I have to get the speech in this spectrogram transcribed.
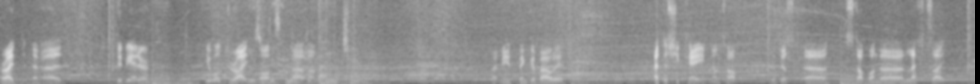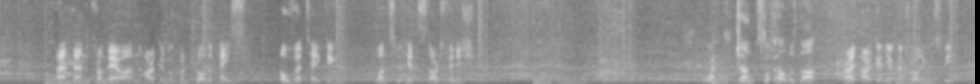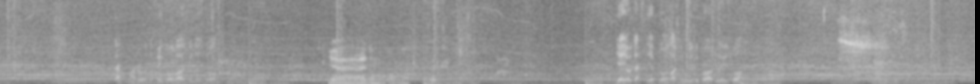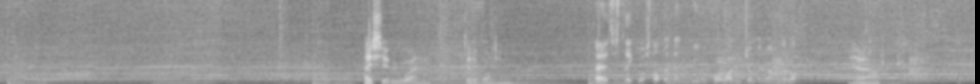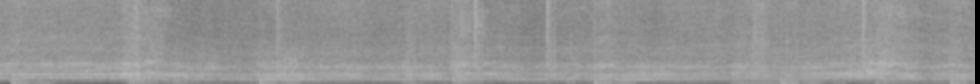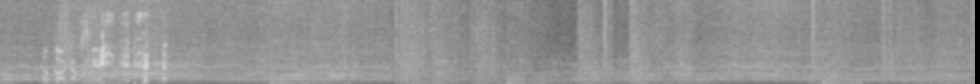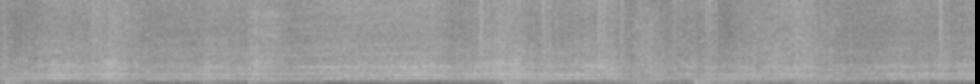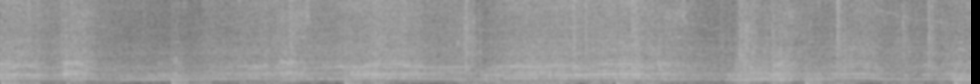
Alright, uh, Deviator, you will drive User off. disconnected um, from your channel. Let me think about it. At the chicane on top, you just uh, stop on the left side. And then from there on, Arkan will control the pace, overtaking once we hit start finish. What? Junks, what the hell was that? Alright, Arkan, you're controlling the speed. That matter was I think you're lagging as well. Yeah, I don't know. But Yeah, you're definitely up, you're lagging really badly as well. I see everyone teleporting. Uh, it's just like you're stopping and then moving forward and jumping around a lot. Yeah.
